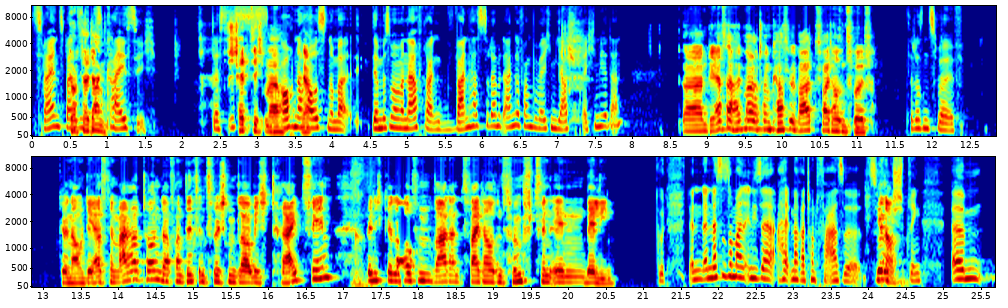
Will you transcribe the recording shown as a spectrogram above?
22 bis Dank. 30. Das ist Schätze ich mal. auch eine ja. Hausnummer. Da müssen wir mal nachfragen, wann hast du damit angefangen? Bei welchem Jahr sprechen wir dann? Ähm, der erste Halbmarathon Kassel war 2012. 2012. Genau, und der erste Marathon, davon sind es inzwischen, glaube ich, 13, bin ich gelaufen, war dann 2015 in Berlin. Gut, dann, dann lass uns nochmal in dieser Halbmarathon-Phase zurückspringen. Genau. Ähm,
